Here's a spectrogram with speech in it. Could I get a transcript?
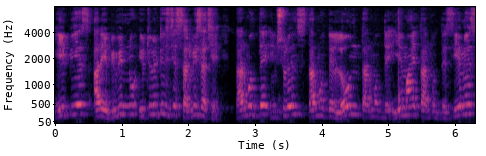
এইপিএস আর এই বিভিন্ন ইউটিলিটিস যে সার্ভিস আছে, তার মধ্যে ইন্স্যুরেন্স তার মধ্যে লোন তার মধ্যে ইএমআই তার মধ্যে সিএমএস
